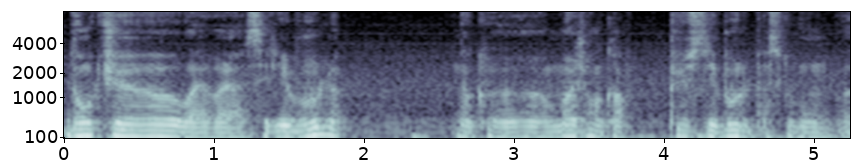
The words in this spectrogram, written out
Donc, ouais, voilà, c'est les boules. Donc, moi, j'ai encore plus les boules parce que bon, euh,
